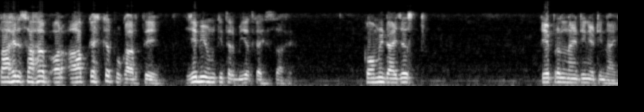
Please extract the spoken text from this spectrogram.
ताहिर साहब और आप कहकर पुकारते। ये भी उनकी तरबियत का हिस्सा है। कौमी डाइजेस्ट, अप्रैल 1989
